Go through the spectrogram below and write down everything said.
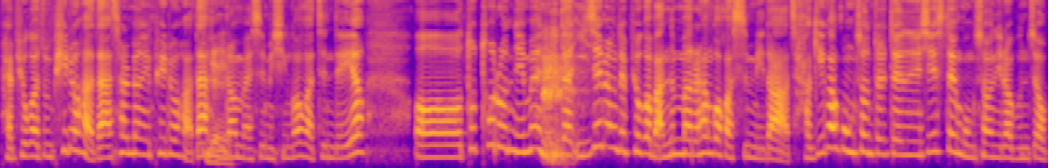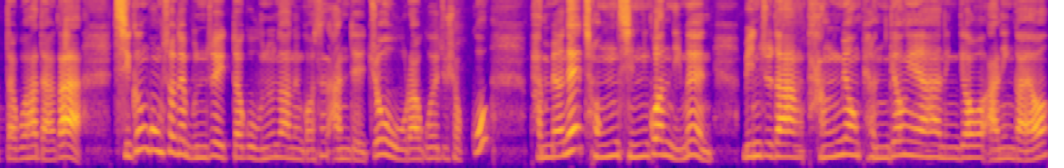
발표가 좀 필요하다, 설명이 필요하다 네. 이런 말씀이신 것 같은데요. 어, 토토로님은 일단 이재명 대표가 맞는 말을 한 것 같습니다. 자기가 공천 뜰 때는 시스템 공천이라 문제 없다고 하다가 지금 공천에 문제 있다고 운운하는 것은 안 되죠 라고 해주셨고 반면에 정진권님은 민주당 당명 변경해야 하는 거 아닌가요?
